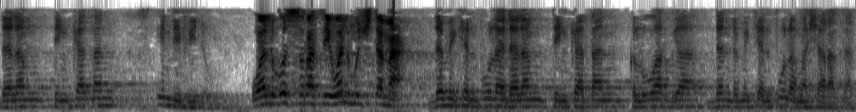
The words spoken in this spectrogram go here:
dalam tingkatan individu. Wal usrati wal mujtama' demikian pula dalam tingkatan keluarga dan demikian pula masyarakat.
